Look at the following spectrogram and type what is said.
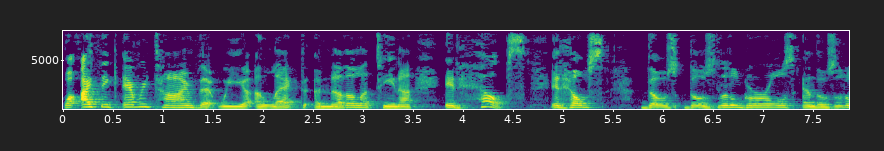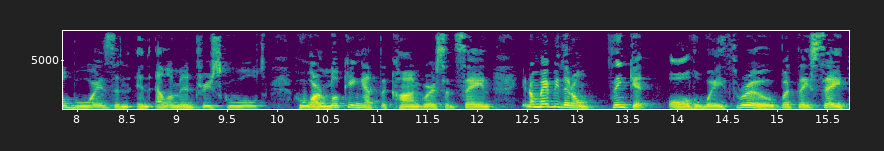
Well, I think every time that we uh, elect another Latina, it helps. It helps those those little girls and those little boys in, in elementary schools who are looking at the Congress and saying, you know, maybe they don't think it all the way through, but they say,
